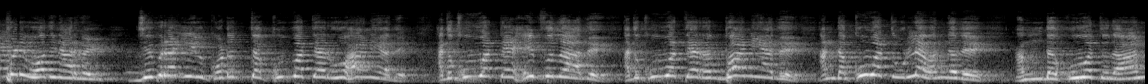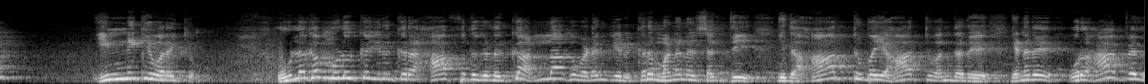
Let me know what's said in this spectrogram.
எப்படி ஓதினார்கள்? ஜிப்ரஹீல் கொடுத்த குவத்தை ரூஹானி அது. அது குவ்வத்தே ஹிஃபுல் அது. அது குவ்வத்தே ரப்பானி அது. அந்த குவத்து உள்ள வந்தது. அந்த குவத்து தான் இன்னைக்கு வரைக்கும் உலகம் முழுக்க இருக்கிற ஹாஃபதுகளுக்கு அல்லாஹ் வழங்கி இருக்கிற மனன சக்தி. இது ஹார்ட் பை ஹார்ட் வந்தது. எனவே ஒரு ஹாஃபில்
